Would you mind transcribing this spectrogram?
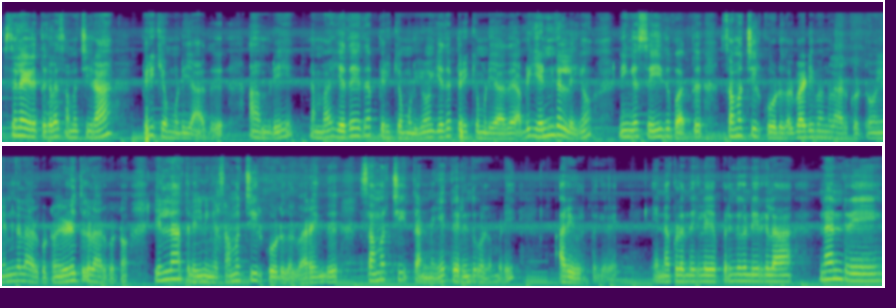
சில எழுத்துக்களை சமச்சீராக பிரிக்க முடியாது. அப்படி நம்ம எதை எதை பிரிக்க முடியும் எதை பிரிக்க முடியாது அப்படி எண்கள்லையும் நீங்கள் செய்து பார்த்து சமச்சீர் கோடுகள் வடிவங்களாக இருக்கட்டும் எண்களாக இருக்கட்டும் எழுத்துக்களாக இருக்கட்டும் எல்லாத்துலேயும் நீங்கள் சமச்சீர் கோடுகள் வரைந்து சமர்ச்சி தன்மையை தெரிந்து கொள்ளும்படி அறிவுறுத்துகிறேன். என்ன குழந்தைகளே புரிந்து கொண்டீர்களா? நன்றி.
